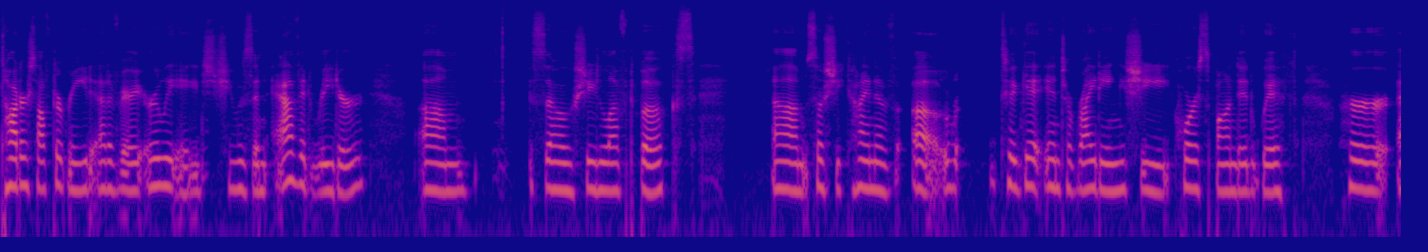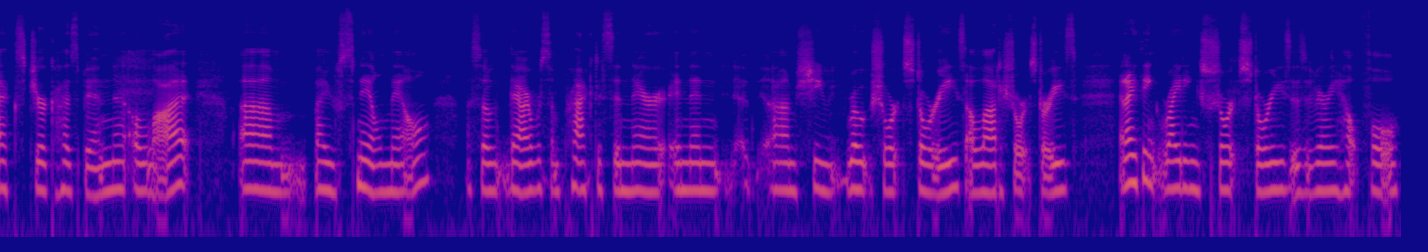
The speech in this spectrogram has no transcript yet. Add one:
taught herself to read at a very early age. She was an avid reader, um, so she loved books. Um, so she kind of uh, to get into writing, she corresponded with her ex jerk husband a lot um, by snail mail. So there was some practice in there, and then um, she wrote short stories, a lot of short stories, and I think writing short stories is very helpful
